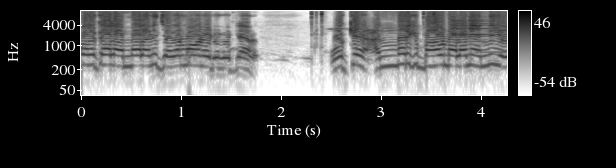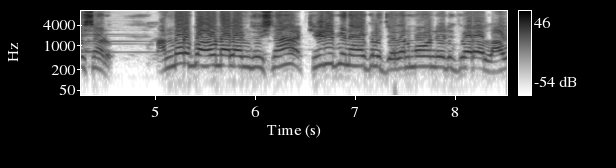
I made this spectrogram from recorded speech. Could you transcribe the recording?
పథకాలు అందాలని జగన్మోహన్ రెడ్డి పెట్టాడు ఓకే అందరికి బాగుండాలని అన్ని చేసినాడు. అందరూ బాగుండాలని చూసినా టీడీపీ నాయకులు జగన్మోహన్ రెడ్డి ద్వారా లాభ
